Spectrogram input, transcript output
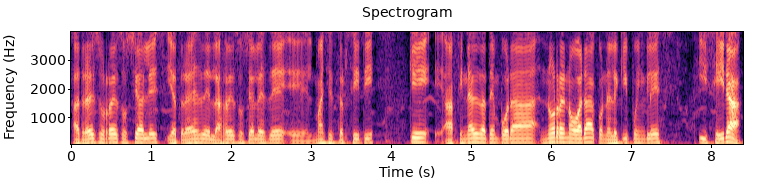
a través de sus redes sociales y a través de las redes sociales del Manchester City que a final de la temporada no renovará con el equipo inglés y se irá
